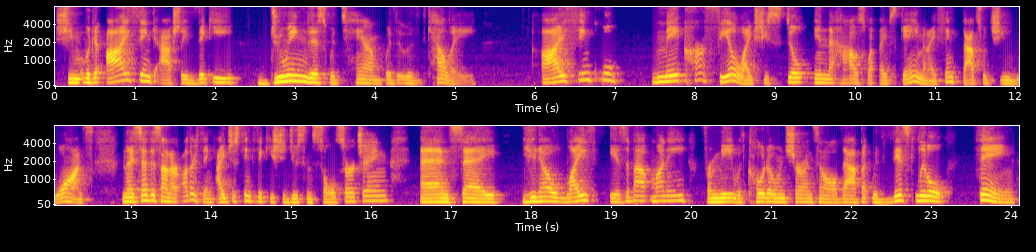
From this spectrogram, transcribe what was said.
she look at I think actually Vicki doing this with Tam with with Kelly, I think will make her feel like she's still in the housewife's game. And I think that's what she wants. And I said this on our other thing. I just think Vicki should do some soul searching and say, you know, life is about money for me with Coto insurance and all that. But with this little thing,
